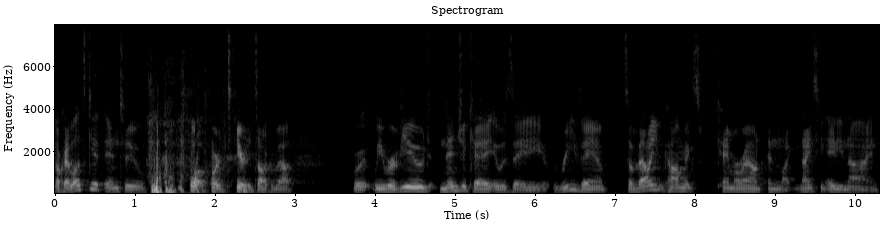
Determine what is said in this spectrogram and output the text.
Okay, let's get into what we're here to talk about. We're, we reviewed Ninja K. It was a revamp. So Valiant Comics came around in like 1989.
